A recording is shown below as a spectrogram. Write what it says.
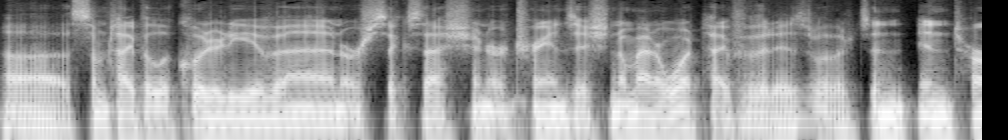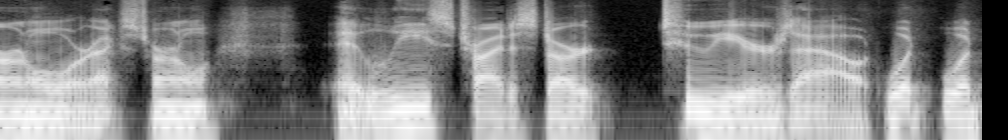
uh, some type of liquidity event or succession or transition, no matter what type of it is, whether it's an internal or external, at least try to start two years out. What what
